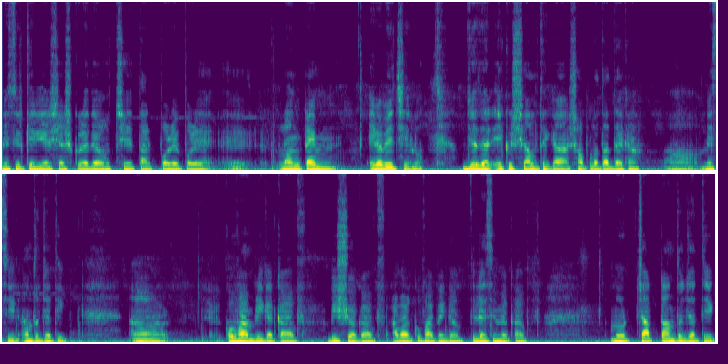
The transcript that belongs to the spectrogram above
মেসির ক্যারিয়ার শেষ করে দেওয়া হচ্ছে, তারপরে পরে লং টাইম এভাবেই ছিল। দু হাজার একুশ সাল থেকে সফলতা দেখা মেসির আন্তর্জাতিক কোপা আমেরিকা কাপ বিশ্বকাপ আবার কোপা আমেরিকা পিলেসিমা কাপ মোট চারটা আন্তর্জাতিক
